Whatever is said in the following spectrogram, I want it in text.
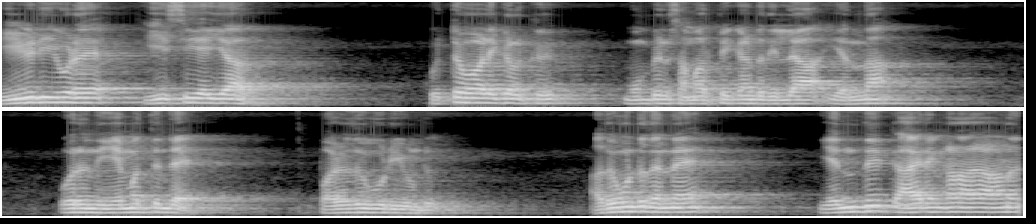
ഇ ഡിയുടെ ഇ സി ഐ ആർ കുറ്റവാളികൾക്ക് മുമ്പിൽ സമർപ്പിക്കേണ്ടതില്ല എന്ന ഒരു നിയമത്തിന്റെ പഴുതുകൂടിയുണ്ട്. അതുകൊണ്ട് തന്നെ എന്ത് കാര്യങ്ങളാണ്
